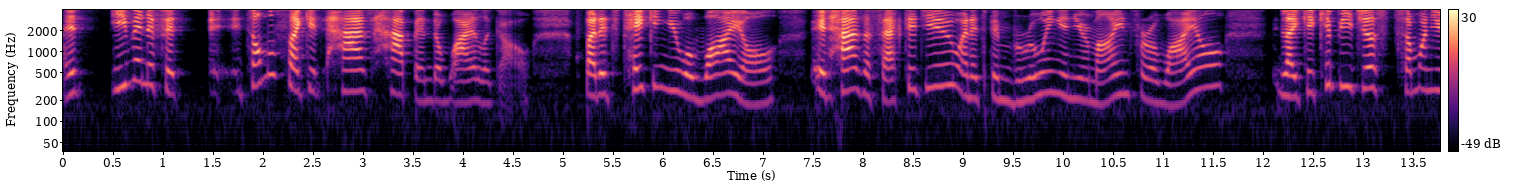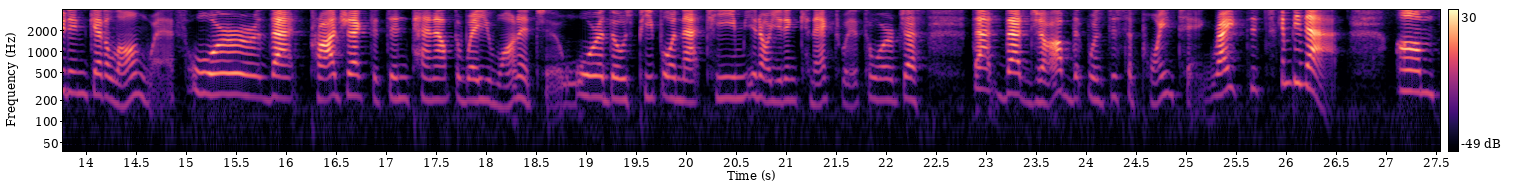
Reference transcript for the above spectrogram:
it even if it, it's almost like it has happened a while ago. But it's taking you a while. It has affected you and it's been brewing in your mind for a while like it could be just someone you didn't get along with or that project that didn't pan out the way you wanted to or those people in that team you know you didn't connect with or just that that job that was disappointing right? It can be that. Um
